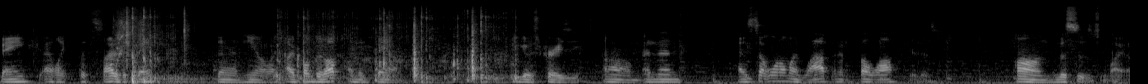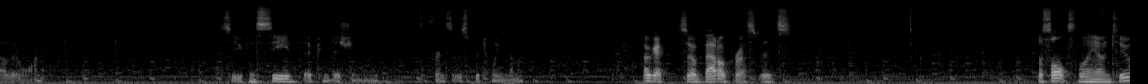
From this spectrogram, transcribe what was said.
bank, at like the side of the bank, then, you know, like I bump it up and then bam, he goes crazy. Um, and then I set one on my lap and it fell off. Here it is. Um, this is my other one. So you can see the condition differences between them. Okay, so Battle Request, it's Basalt Leone 2,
